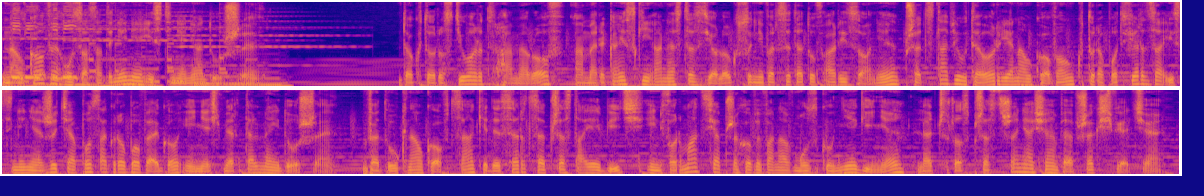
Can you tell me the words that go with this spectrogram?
Naukowe uzasadnienie istnienia duszy. Dr Stuart Hamerow, amerykański anestezjolog z Uniwersytetu w Arizonie, przedstawił teorię naukową, która potwierdza istnienie życia pozagrobowego i nieśmiertelnej duszy. Według naukowca, kiedy serce przestaje bić, informacja przechowywana w mózgu nie ginie, lecz rozprzestrzenia się we wszechświecie.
